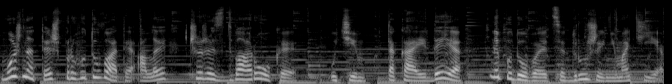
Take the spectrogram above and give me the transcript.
можна теж приготувати, але через два роки. Утім, така ідея не подобається дружині Матіє.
